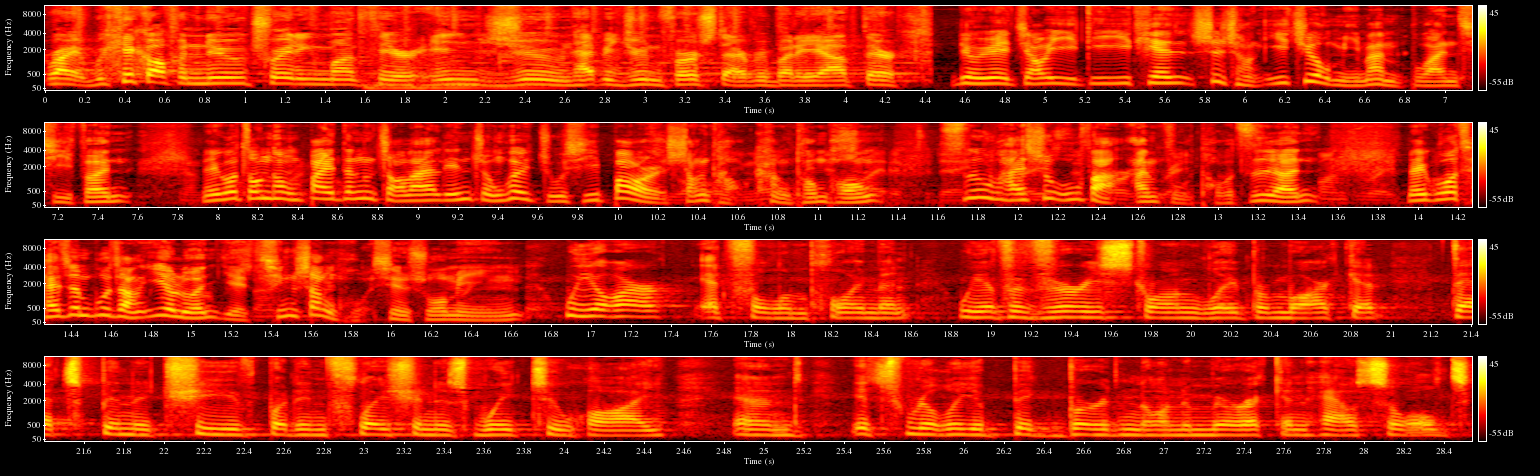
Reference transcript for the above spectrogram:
Right. We kick off a new trading month here in June. Happy June 1st to everybody out there. 六月交易第一天，市场依旧弥漫不安气氛。美国总统拜登找来联准会主席鲍尔商讨抗通膨，似乎还是无法安抚投资人。美国财政部长耶伦也亲上火线说明：We are at full employment. We have a very strong labor market. That's been achieved, but inflation is way too high, and it's really a big burden on American households.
